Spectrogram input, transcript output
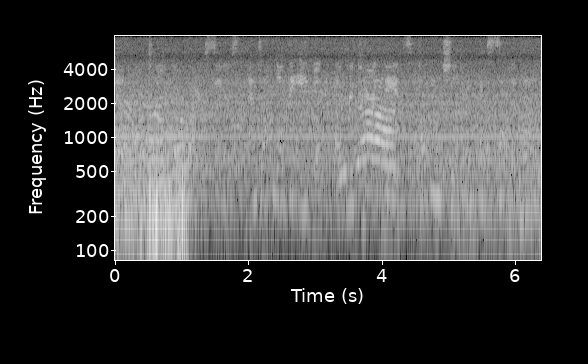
Pandora to learn more about our centers and download the ebook Every Parent Needs, Helping Children Excel at Math.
